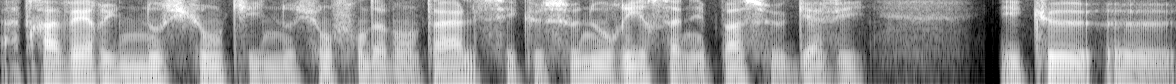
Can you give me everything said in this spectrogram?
à travers une notion qui est une notion fondamentale, c'est que se nourrir, ça n'est pas se gaver. Et que euh,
